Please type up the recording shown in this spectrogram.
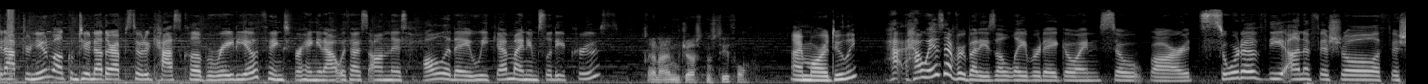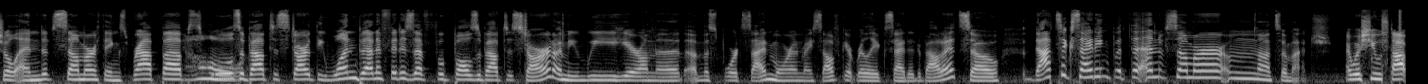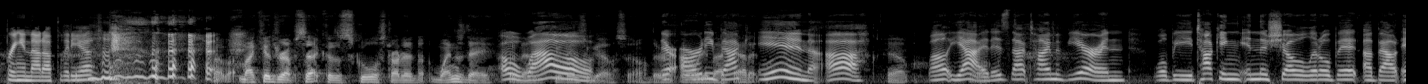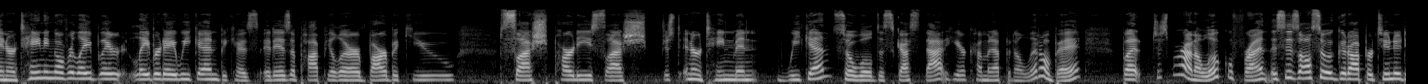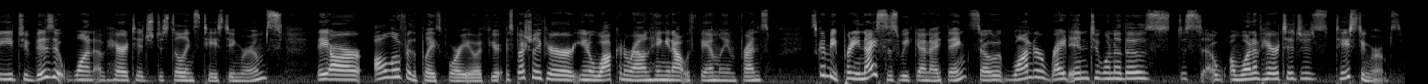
Good afternoon. Welcome to another episode of Cask Club Radio. Thanks for hanging out with us on this holiday weekend. My name's Lydia Cruz. And I'm Justin Stiefel. I'm Maura Dooley. How, how is everybody's Labor Day going so far? It's sort of the unofficial, official end of summer. Things wrap up. No. School's about to start. The one benefit is that football's about to start. I mean, we here on the on the sports side, Maura and myself, get really excited about it. So that's exciting. But the end of summer, mm, not so much. I wish you would stop bringing that up, Lydia. My kids are upset because school started Wednesday. Oh, them wow. Two days ago, so they're, They're already back, at it. in. Ah. Yeah. Well, yeah, it is that time of year, and we'll be talking in the show a little bit about entertaining over Labor Labor Day weekend because it is a popular barbecue slash party slash just entertainment weekend. So we'll discuss that here coming up in a little bit. But just more on a local front, this is also a good opportunity to visit one of Heritage Distilling's tasting rooms. They are all over the place for you. If you're, especially if you're, you know, walking around, hanging out with family and friends, it's going to be pretty nice this weekend, I think. So wander right into one of those, just uh, one of Heritage's tasting rooms.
